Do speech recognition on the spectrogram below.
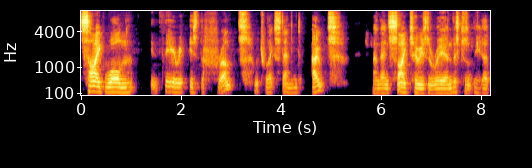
side one, in theory, is the front, which will extend out. And then side two is the rear, and this doesn't need a,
